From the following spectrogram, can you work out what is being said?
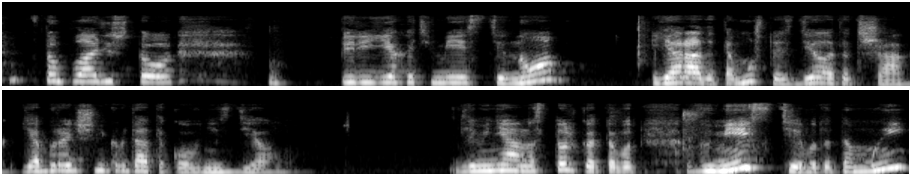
в том плане, что переехать вместе, но я рада тому, что я сделала этот шаг. Я бы раньше никогда такого не сделала. Для меня настолько это вот вместе, вот это мы,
